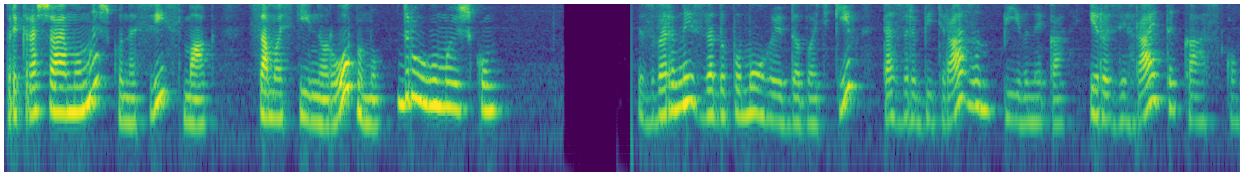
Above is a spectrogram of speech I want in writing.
Прикрашаємо мишку на свій смак. Самостійно робимо другу мишку. Звернись за допомогою до батьків та зробіть разом півника і розіграйте казку.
